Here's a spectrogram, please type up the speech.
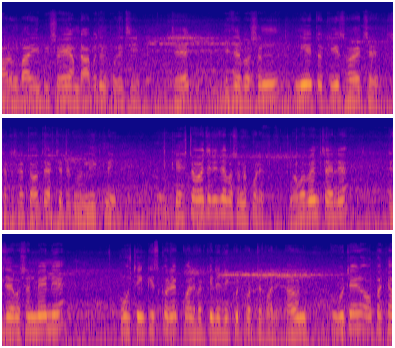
বারংবার এই বিষয়ে আমরা আবেদন করেছি যে রিজার্ভেশন নিয়ে তো কেস হয়েছে, সেটার সাথে অত এসটিটির কোনো লিঙ্ক নেই। কেসটা হয়েছে রিজার্ভেশনের পরে। গভর্নমেন্ট চাইলে রিজার্ভেশন মেনে পোস্ট ইনক্রিজ করে কোয়ালিফাইড ক্যান্ডিডেট রিক্রুট করতে পারে। কারণ কোর্টের অপেক্ষা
